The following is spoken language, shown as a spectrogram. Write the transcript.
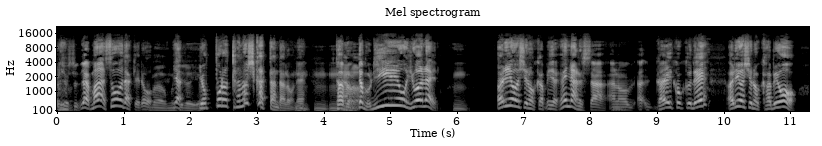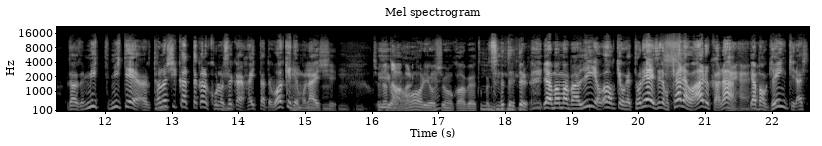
有吉。いや、まあそうだけど、まあ面白いよよっぽど楽しかったんだろうね。うんうんうん多分。でも理由を言わないの。うん。有吉の壁、いや、変な話さ、あの、あ外国で、有吉の壁を、だから見見て、楽しかったからこの世界入ったってわけでもないし。そいいよな、吉の壁とか ずっと言ってる。いや、まあまあまあ、いいよ。あオッケーオッケー。とりあえずでもキャラはあるから、やっぱ元気だし、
